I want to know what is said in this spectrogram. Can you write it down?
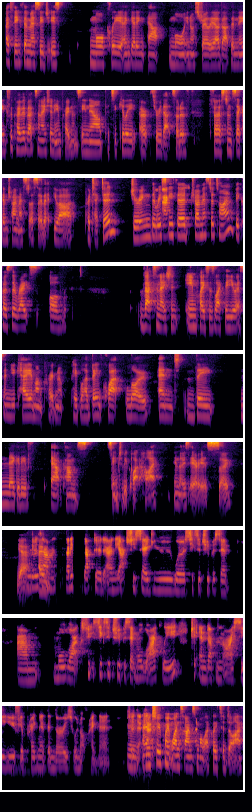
I think the message is more clear and getting out more in Australia about the need for COVID vaccination in pregnancy now, particularly uh, through that sort of first and second trimester, so that you are protected during the risky third trimester time because the rates of vaccination in places like the US and UK among pregnant people have been quite low and the negative outcomes seem to be quite high in those areas. So, yeah. There was and- um study conducted and he actually said you were sixty two percent um more like sixty two percent more likely to end up in an ICU if you're pregnant than those who are not pregnant. So Mm, that, and 2.1 times more likely to die,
